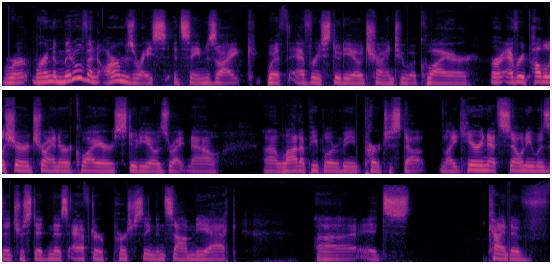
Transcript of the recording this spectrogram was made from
we're we're in the middle of an arms race it seems like with every studio trying to acquire or every publisher trying to acquire studios right now. A lot of people are being purchased up. Like hearing that sony was interested in this after purchasing insomniac uh it's kind of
